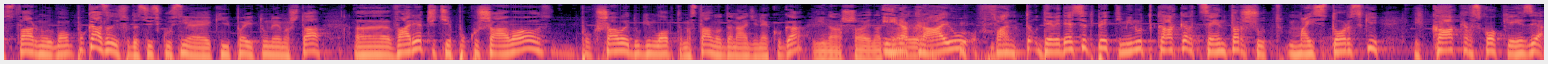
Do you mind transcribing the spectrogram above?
stvarno, pokazali su da su iskusnija ekipa i tu nema šta. Uh, Varjačić je pokušavao, pokušavao je dugim loptama stalno da nađe nekoga. I našao je na kraju. I na kraju, fant 95. minut, kakav centar šut, majstorski i kakav skok Ezea.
